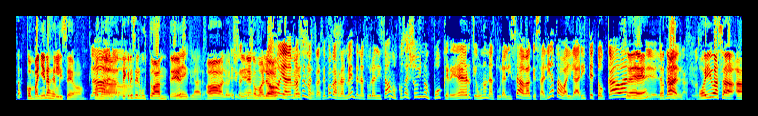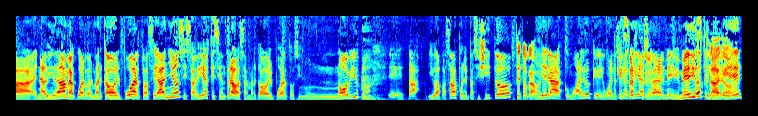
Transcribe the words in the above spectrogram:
compañeras del liceo. Claro. Cuando te crece el busto antes. Sí, claro. Ah, los chiquilines como locos. No, y además en nuestras épocas realmente naturalizábamos cosas. Yo hoy no puedo creer que uno naturalizaba, que salías a bailar y te tocaban Sí, eh, las total. nalgas, no sé. O ibas a, a- en Navidad, me acuerdo, al mercado del puerto hace años y sabías que si entrabas al mercado del puerto sin un novio, eh, ta, iba, pasabas por el pasillito. Te tocaban. Y era como algo que, bueno, si no desastre, llegar ¿no? al medio y medio, tenía Claro. que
